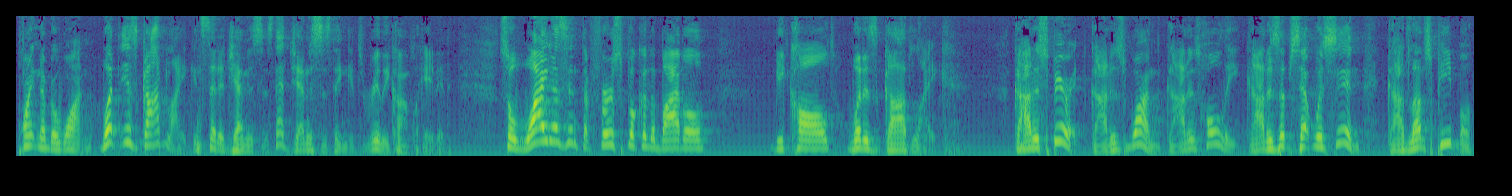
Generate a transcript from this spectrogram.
Point number one What is God like instead of Genesis? That Genesis thing gets really complicated. So, why doesn't the first book of the Bible be called What is God Like? God is spirit. God is one. God is holy. God is upset with sin. God loves people.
